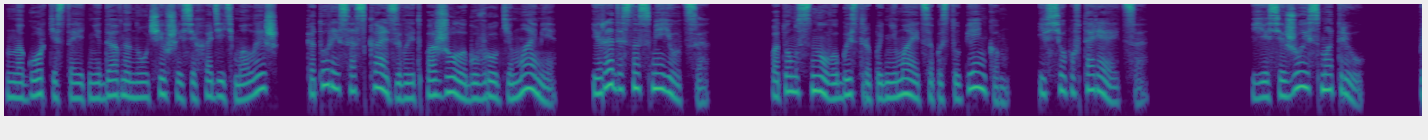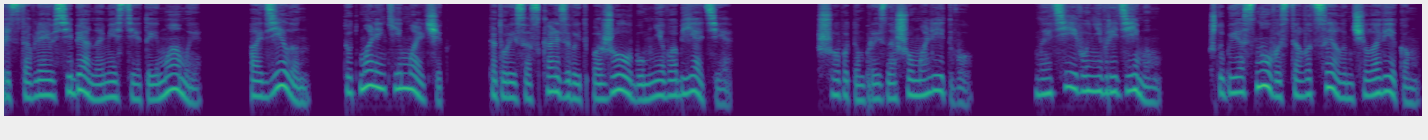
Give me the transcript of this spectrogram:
На горке стоит недавно научившийся ходить малыш, который соскальзывает по желобу в руки маме и радостно смеется. Потом снова быстро поднимается по ступенькам, и все повторяется. Я сижу и смотрю — Представляю себя на месте этой мамы, а Дилан — тот маленький мальчик, который соскальзывает по желобу мне в объятия. Шепотом произношу молитву. Найти его невредимым, чтобы я снова стала целым человеком,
